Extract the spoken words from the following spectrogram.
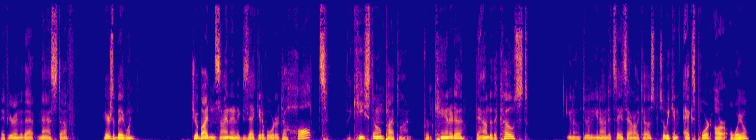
If you're into that mask stuff. Here's a big one Joe Biden signed an executive order to halt the Keystone Pipeline from Canada down to the coast, you know, through the United States down to the coast, so we can export our oil.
